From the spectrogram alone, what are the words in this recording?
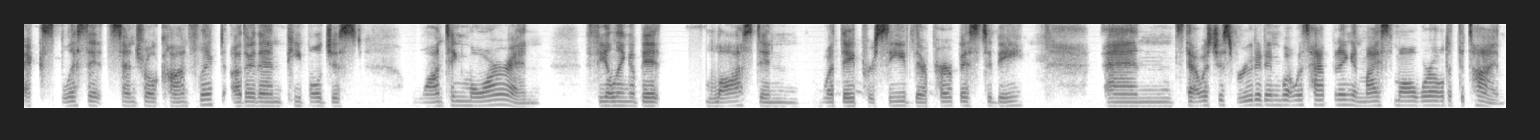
explicit central conflict other than people just wanting more and feeling a bit lost in what they perceived their purpose to be. And that was just rooted in what was happening in my small world at the time.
